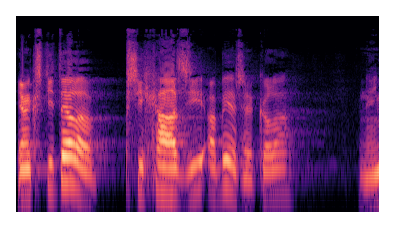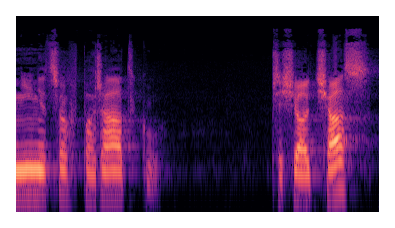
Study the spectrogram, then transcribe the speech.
Jan Křtitel přichází, aby řekl, není něco v pořádku. Přišel čas,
